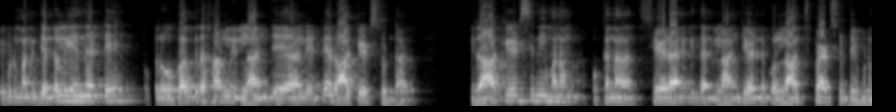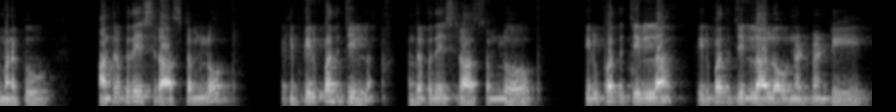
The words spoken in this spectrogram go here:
ఇప్పుడు మనకి జనరల్గా ఏంటంటే ఒక ఉపగ్రహాలని లాంచ్ చేయాలి అంటే రాకెట్స్ ఉండాలి. ఈ రాకెట్స్ని మనం ఒక చేయడానికి దాన్ని లాంచ్ చేయడానికి ఒక లాంచ్ ప్యాడ్స్ ఉంటాయి. ఇప్పుడు మనకు ఆంధ్రప్రదేశ్ రాష్ట్రంలో మనకి తిరుపతి జిల్లా ఆంధ్రప్రదేశ్ రాష్ట్రంలో తిరుపతి జిల్లా తిరుపతి జిల్లాలో ఉన్నటువంటి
